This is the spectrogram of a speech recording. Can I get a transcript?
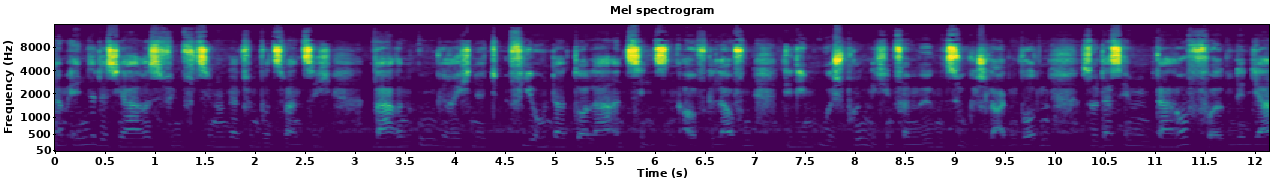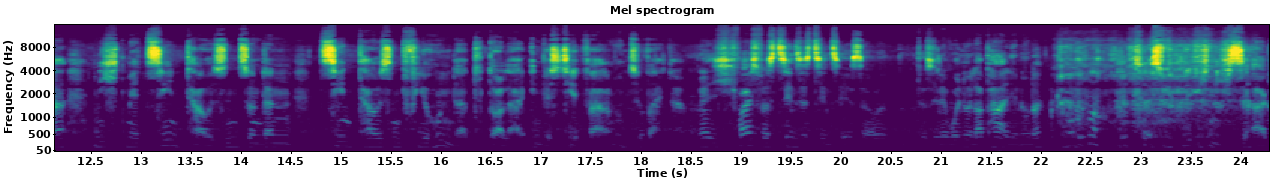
Am Ende des Jahres 1525 waren umgerechnet 400 Dollar an Zinsen aufgelaufen, die dem ursprünglichen Vermögen zugeschlagen wurden, sodass im darauffolgenden Jahr nicht mehr 10.000, sondern 10.400 Dollar investiert waren und so weiter. Ich weiß, was Zinseszins ist, aber das sind ja wohl nur Lappalien, oder? Das würde ich nicht sagen.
